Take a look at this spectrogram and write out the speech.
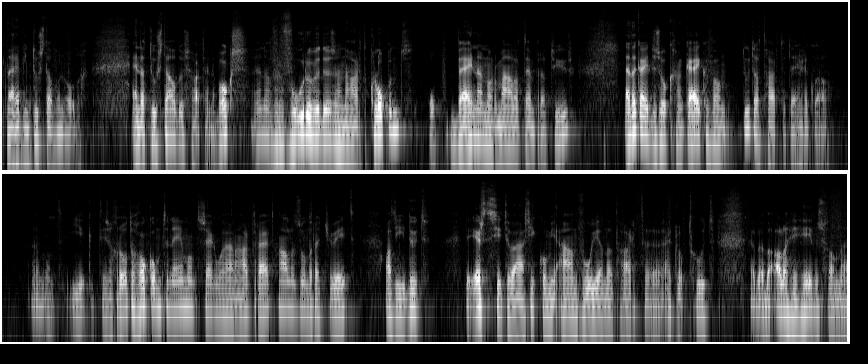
Daar heb je een toestel voor nodig. En dat toestel, dus hart in de box, en dan vervoeren we dus een hart kloppend op bijna normale temperatuur. En dan kan je dus ook gaan kijken van, doet dat hart het eigenlijk wel? Want je, het is een grote gok om te nemen om te zeggen, we gaan een hart eruit halen zonder dat je weet als hij het doet. De eerste situatie kom je aan, voel je aan dat hart, uh, hij klopt goed. We hebben alle gegevens van, uh,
